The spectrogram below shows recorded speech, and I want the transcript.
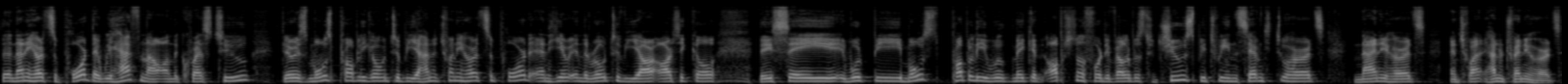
the 90 hertz support that we have now on the Quest 2, there is most probably going to be 120 hertz support. And here in the Road to VR article, they say it would be most probably will make it optional for developers to choose between 72 hertz, 90 hertz, and 120 hertz.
